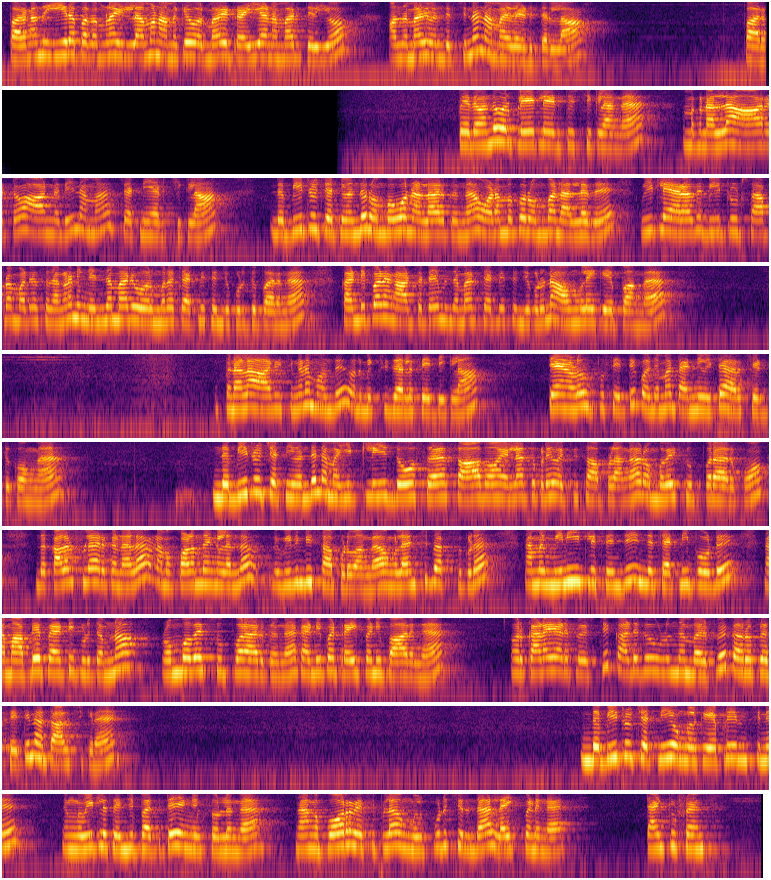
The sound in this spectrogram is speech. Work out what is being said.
பாருங்கள் அந்த ஈரப்பதம்லாம் இல்லாமல் நமக்கே ஒரு மாதிரி ட்ரை ஆன மாதிரி தெரியும். அந்த மாதிரி வந்துருச்சுன்னா நம்ம இதை எடுத்துடலாம். பாருங்கள் இப்போ இதை வந்து ஒரு பிளேட்டில் எடுத்து வச்சுக்கலாங்க. நமக்கு நல்லா ஆறட்டும். ஆறுனதையும் நம்ம சட்னி அரைச்சிக்கலாம். இந்த பீட்ரூட் சட்னி வந்து ரொம்பவும் நல்லா இருக்குங்க. உடம்புக்கும் ரொம்ப நல்லது. வீட்டில் யாராவது பீட்ரூட் சாப்பிட மாட்டேன்னு சொன்னாங்கன்னா நீங்கள் இந்த மாதிரி ஒரு முறை சட்னி செஞ்சு கொடுத்து பாருங்கள் கண்டிப்பாக நாங்கள் அடுத்த டைம் இந்த மாதிரி சட்னி செஞ்சு கொடுன்னு அவங்களே கேட்பாங்க. இப்போ நல்லா ஆறிடுச்சுங்க. நம்ம வந்து ஒரு மிக்ஸி ஜாரில் சேர்த்திக்கலாம். தேவையான அளவு உப்பு சேர்த்து கொஞ்சமாக தண்ணி விட்டு அரைச்சி எடுத்துக்கோங்க. இந்த பீட்ரூட் சட்னி வந்து நம்ம இட்லி தோசை சாதம் எல்லாத்துக்கூடையும் வச்சு சாப்பிட்லாங்க. ரொம்பவே சூப்பராக இருக்கும். இந்த கலர்ஃபுல்லாக இருக்கனால நம்ம குழந்தைங்கள தான் விரும்பி சாப்பிடுவாங்க. அவங்க லஞ்ச் பாக்ஸ் கூட நம்ம மினி இட்லி செஞ்சு இந்த சட்னி போட்டு நம்ம அப்படியே பரட்டி கொடுத்தோம்னா ரொம்பவே சூப்பராக இருக்குங்க. கண்டிப்பாக ட்ரை பண்ணி பாருங்கள் ஒரு கடாய் அடுப்பில் வச்சுட்டு கடுகு உளுந்தம்பருப்பு கருவேப்பிலை சேர்த்து நான் தாளிச்சிக்கிறேன். இந்த பீட்ரூட் சட்னி உங்களுக்கு எப்படி இருந்துச்சுன்னு உங்கள் வீட்டில் செஞ்சு பார்த்துட்டு எங்களுக்கு சொல்லுங்கள் நாங்கள் போகிற ரெசிப்பிலாம் உங்களுக்கு பிடிச்சிருந்தா லைக் பண்ணுங்கள் தேங்க்யூ ஃப்ரெண்ட்ஸ்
